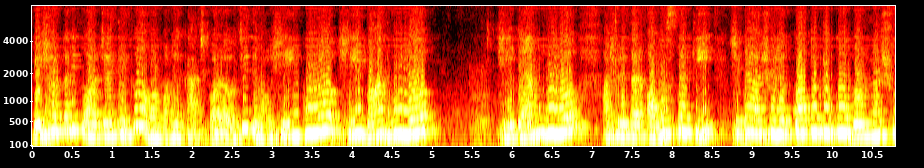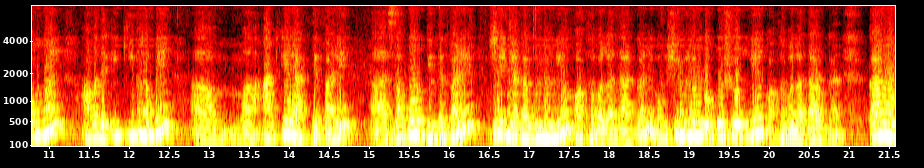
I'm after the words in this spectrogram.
বেসরকারি পর্যায় থেকেও আমার মনে হয় কাজ করা উচিত এবং সেইগুলো, সেই বাঁধগুলো, সেই ড্যামগুলো আসলে তার অবস্থা কি, সেটা আসলে কতটুকু বন্যার সময় আমাদেরকে কীভাবে আটকে রাখতে পারে সাপোর্ট দিতে পারে, সেই জায়গাগুলো নিয়েও কথা বলা দরকার এবং সেগুলো প্রকৌশল নিয়ে কথা বলা দরকার। কারণ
